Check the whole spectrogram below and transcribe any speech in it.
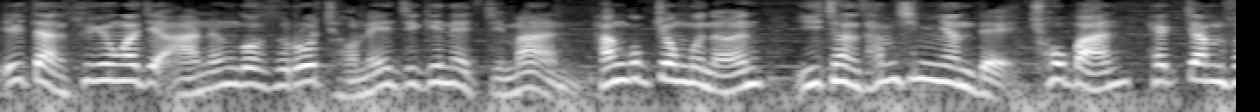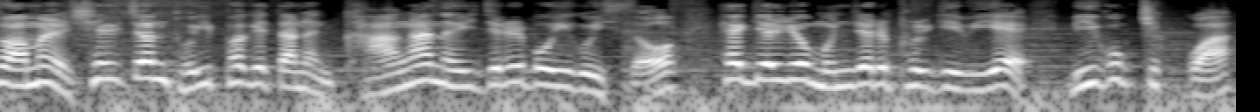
일단 수용하지 않은 것으로 전해지긴 했지만 한국 정부는 2030년대 초반 핵잠수함을 실전 도입하겠다는 강한 의지를 보이고 있어 핵연료 문제를 풀기 위해 미국 측과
